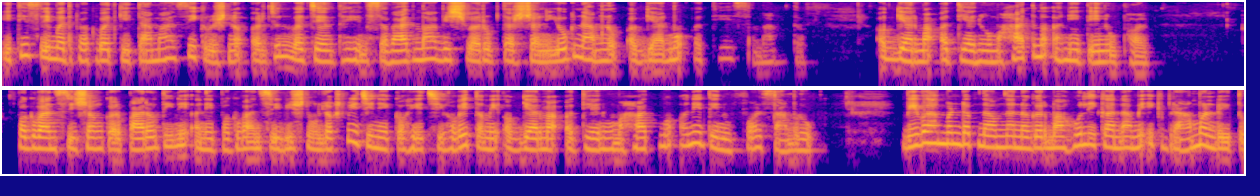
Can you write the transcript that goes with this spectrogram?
એથી શ્રીમદ ભગવદ્ ગીતામાં શ્રી કૃષ્ણ અર્જુન વચ્ચે થયેલ સંવાદમાં વિશ્વરૂપ દર્શન યોગ નામનો અગિયારમો અધ્યાય સમાપ્ત. અગિયારમાં અધ્યાયનું મહાત્મ અને તેનું ફળ. ભગવાન શ્રી શંકર પાર્વતીને અને ભગવાન શ્રી વિષ્ણુ લક્ષ્મીજીને કહે છે, હવે તમે અગિયારમાં અધ્યાયનું મહાત્મ અને તેનું ફળ સાંભળો. વિવાહ મંડપ નામના નગરમાં હોલિકા નામે એક બ્રાહ્મણ રહેતો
